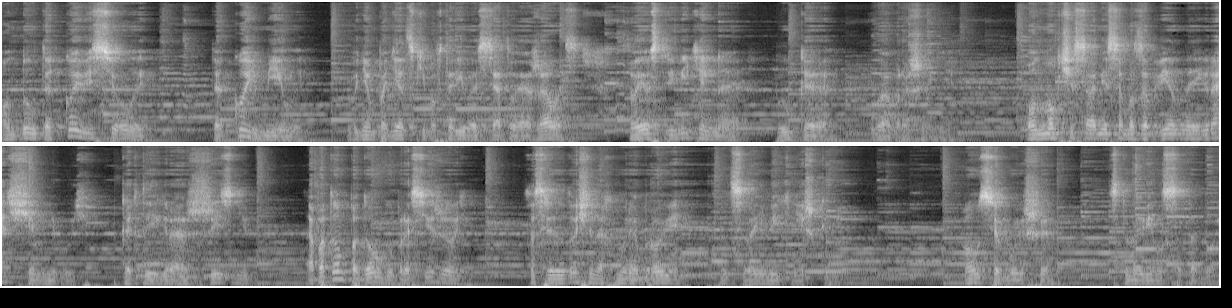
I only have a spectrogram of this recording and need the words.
он был такой веселый, такой милый. В нем по-детски повторилась вся твоя жалость, твое стремительное, пылкое воображение. Он мог часами самозабвенно играть с чем-нибудь, как ты играешь с жизнью, а потом подолгу просиживать, сосредоточенно хмуря брови над своими книжками. Он все больше становился тобой.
